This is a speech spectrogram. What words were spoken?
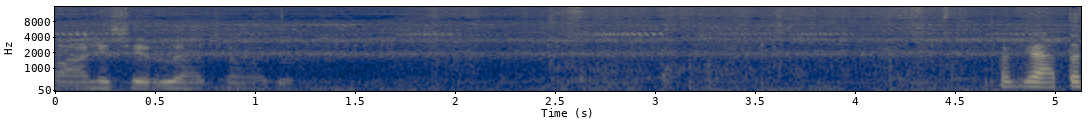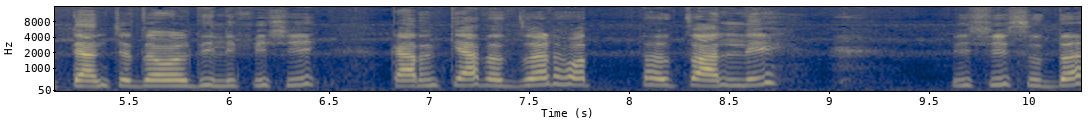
पाणी शिरलं ह्याच्यामध्ये. बघा आता त्यांच्या जवळ दिली पिशी कारण की आता जड होत चालली पिशी सुद्धा.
